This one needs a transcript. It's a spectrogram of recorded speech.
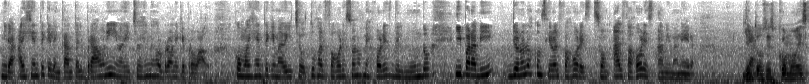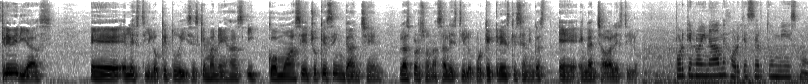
Mira, hay gente que le encanta el brownie y me ha dicho es el mejor brownie que he probado. Como hay gente que me ha dicho tus alfajores son los mejores del mundo. Y para mí, yo no los considero alfajores, son alfajores a mi manera. Y entonces, ¿cómo describirías eh, el estilo que tú dices que manejas y cómo has hecho que se enganchen las personas al estilo? ¿Por qué crees que se han eh, enganchado al estilo? Porque no hay nada mejor que ser tú mismo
